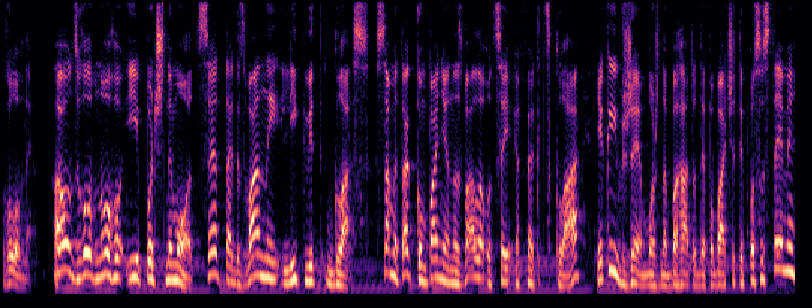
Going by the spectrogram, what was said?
головне. А от з головного і почнемо. Це так званий Liquid Glass. Саме так компанія назвала оцей ефект скла, який вже можна багато де побачити по системі,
